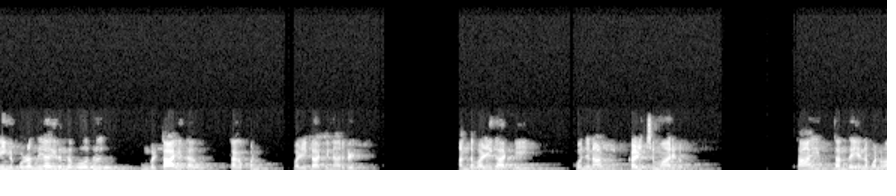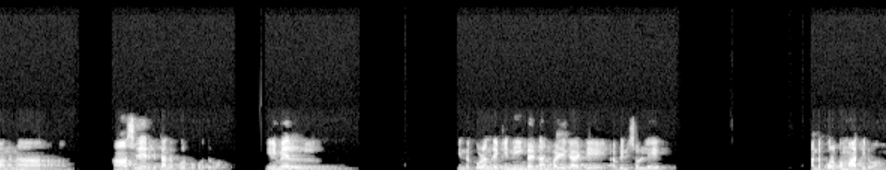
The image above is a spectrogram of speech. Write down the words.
நீங்கள் குழந்தையாக இருந்தபோது உங்கள் தாய் தக தகப்பன் வழிகாட்டினார்கள். அந்த வழிகாட்டி கொஞ்ச நாள் கழித்து மாறிடும். தாய் தந்தை என்ன பண்ணுவாங்கன்னா ஆசிரியர்கிட்ட அந்த பொறுப்பை கொடுத்துருவாங்க. இனிமேல் இந்த குழந்தைக்கு நீங்கள் தான் வழிகாட்டி அப்படின்னு சொல்லி அந்த பொறுப்பை மாற்றிடுவாங்க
